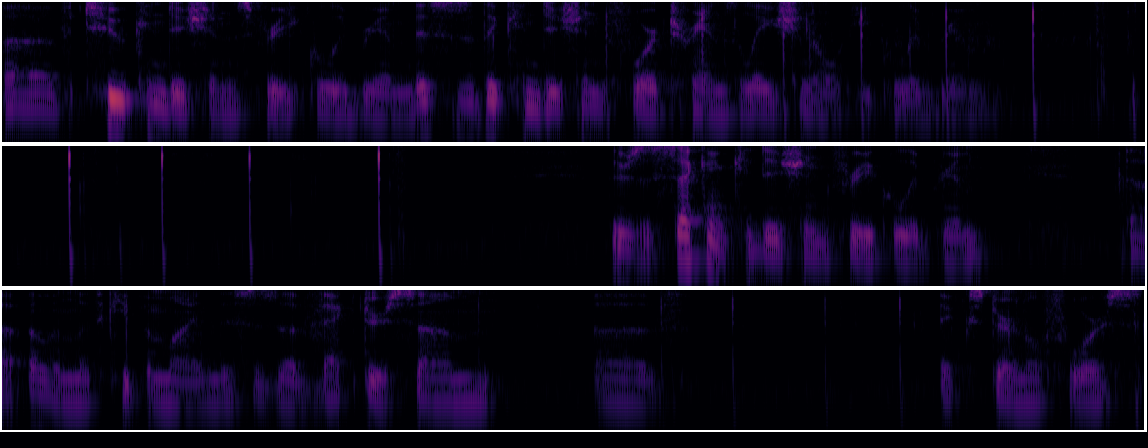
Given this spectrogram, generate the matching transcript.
of two conditions for equilibrium. This is the condition for translational equilibrium. There's a second condition for equilibrium. Uh, oh, and let's keep in mind this is a vector sum of external force.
